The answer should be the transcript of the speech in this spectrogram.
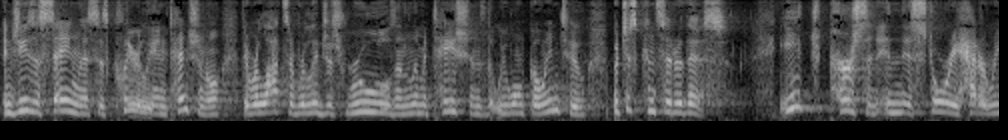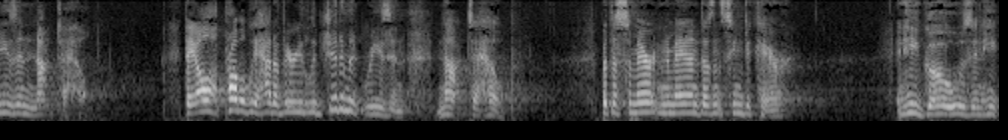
And Jesus saying this is clearly intentional. There were lots of religious rules and limitations that we won't go into, but just consider this. Each person in this story had a reason not to help. They all probably had a very legitimate reason not to help. But the Samaritan man doesn't seem to care. And he goes and he,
